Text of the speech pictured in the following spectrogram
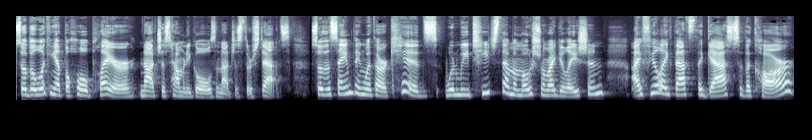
So they're looking at the whole player, not just how many goals and not just their stats. So the same thing with our kids, when we teach them emotional regulation, I feel like that's the gas to the car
